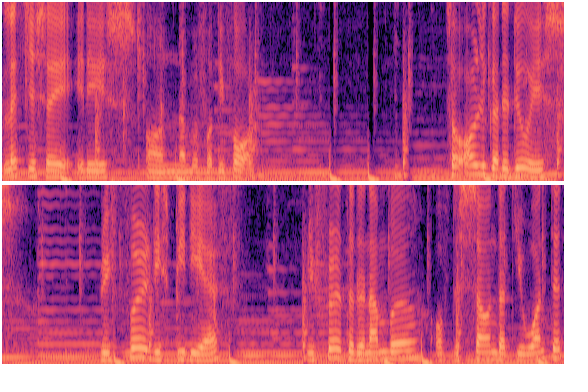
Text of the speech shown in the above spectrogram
let's just say it is on number 44 so all you gotta do is refer this PDF refer to the number of the sound that you wanted.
